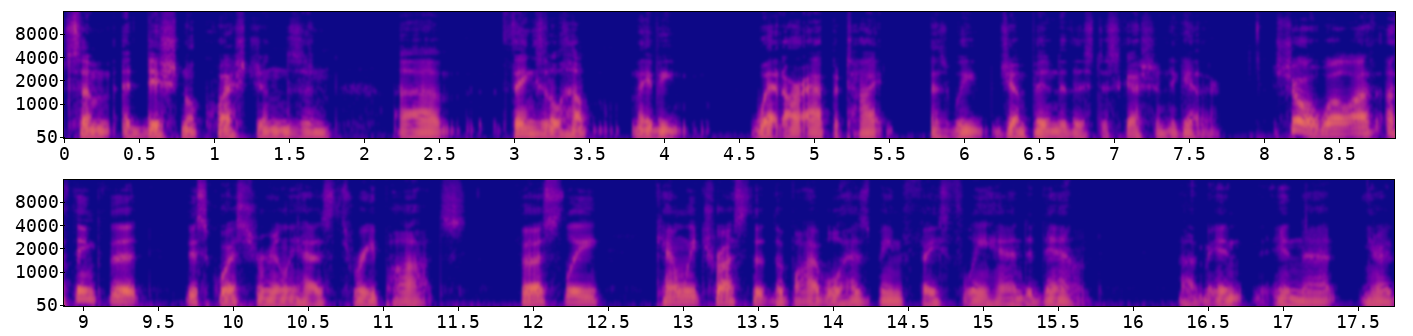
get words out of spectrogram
some additional questions and uh, things that'll help maybe whet our appetite as we jump into this discussion together? Sure. Well, I, I think that this question really has three parts. Firstly, can we trust that the Bible has been faithfully handed down? Um, in in that you know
